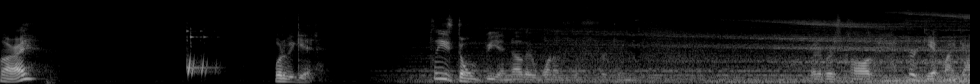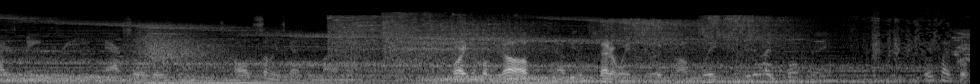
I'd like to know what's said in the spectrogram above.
Alright. What do we get? Please don't be another one of the freaking whatever it's called. I forget my guy's main breed. Axel it's called. Somebody's gonna remind me. Or I can look it up. That'd be the better way to do it, probably. Is it my book thing? Where's my book?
